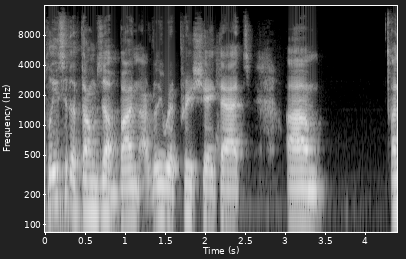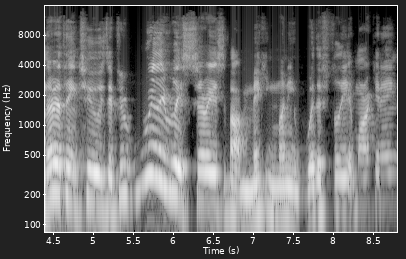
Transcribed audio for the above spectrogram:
please hit the thumbs up button. I really would appreciate that. Um, another thing too is if you're really, really serious about making money with affiliate marketing,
